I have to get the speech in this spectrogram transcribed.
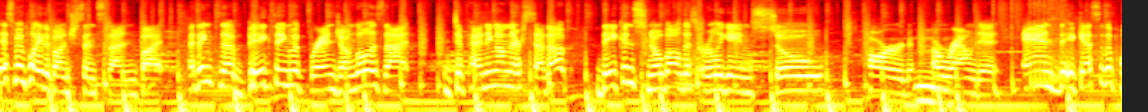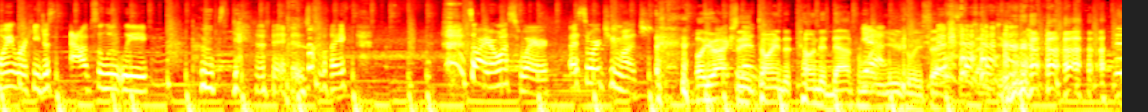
it's been played a bunch since then, but I think the big thing with Brand Jungle is that depending on their setup, they can snowball this early game so hard Mm. around it. And it gets to the point where he just absolutely poops damage. like, sorry, I don't want to swear. I swear too much. Well, you actually toned it, toned it down from Yeah. what you usually say, so thank you.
